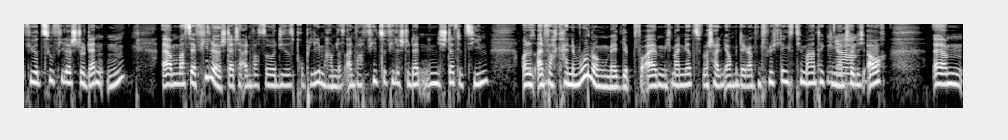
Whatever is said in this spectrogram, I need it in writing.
für zu viele Studenten. Ähm, was ja viele Städte einfach so dieses Problem haben, dass einfach viel zu viele Studenten in die Städte ziehen und es einfach keine Wohnungen mehr gibt. Vor allem, ich meine jetzt wahrscheinlich auch mit der ganzen Flüchtlingsthematik, die ja. natürlich auch ähm,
